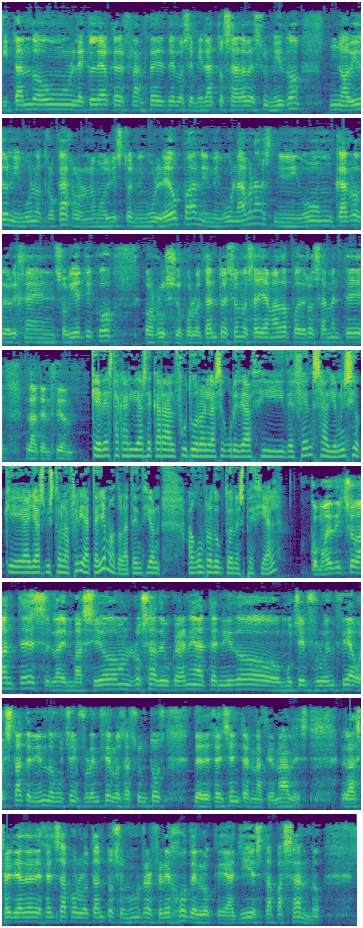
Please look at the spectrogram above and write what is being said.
quitando un Leclerc, el francés de los Emiratos Árabes Unidos, no ha habido ningún otro carro. No hemos visto ningún Leopard, ni ningún Abrams, ni ningún carro de origen soviético o ruso. Por lo tanto, eso nos ha llamado poderosamente la atención. ¿Qué destacarías de cara al futuro en la seguridad y defensa, Dionisio, que hayas visto en la feria? ¿Te ha llamado la atención algún producto en especial? Como he dicho antes, la invasión rusa de Ucrania ha tenido mucha influencia o está teniendo mucha influencia en los asuntos de defensa internacionales. Las ferias de defensa, por lo tanto, son un reflejo de lo que allí está pasando.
